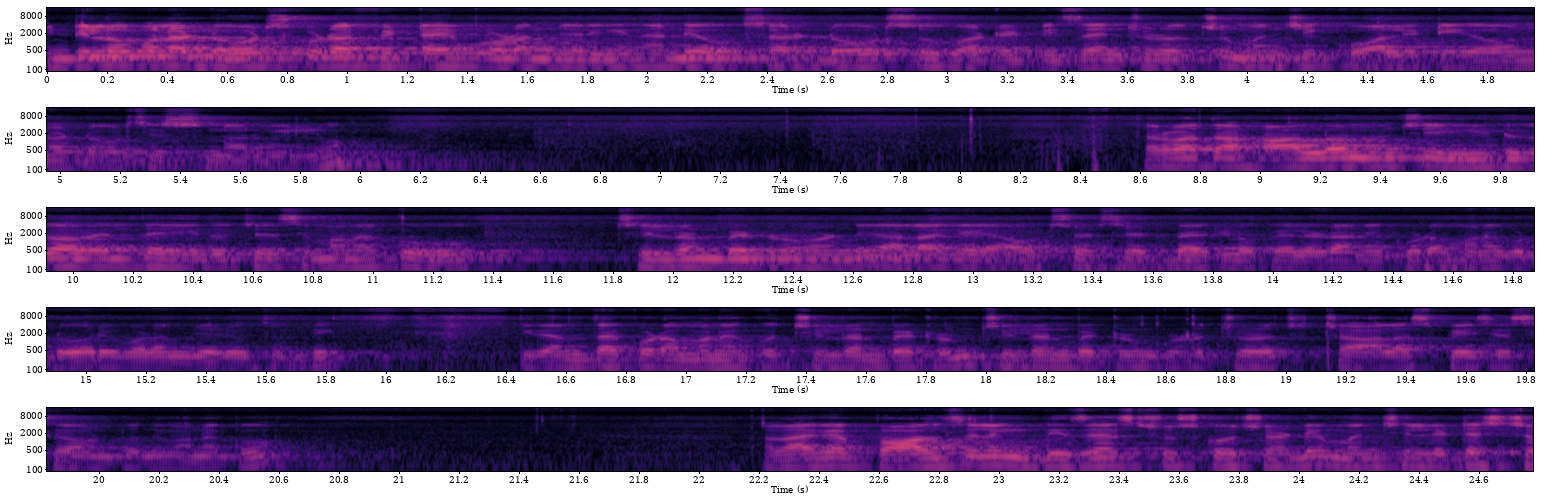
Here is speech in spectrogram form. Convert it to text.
ఇంటి లోపల డోర్స్ కూడా ఫిట్ అయిపోవడం జరిగిందండి. ఒకసారి డోర్స్ వాటి డిజైన్ చూడొచ్చు. మంచి క్వాలిటీగా ఉన్న డోర్స్ ఇస్తున్నారు వీళ్ళు. తర్వాత హాల్లో నుంచి ఇటుగా వెళ్తే ఇది వచ్చేసి మనకు చిల్డ్రన్ బెడ్రూమ్ అండి. అలాగే అవుట్ సైడ్ సెట్ బ్యాక్లోకి వెళ్ళడానికి కూడా మనకు డోర్ ఇవ్వడం జరుగుతుంది. ఇదంతా కూడా మనకు చిల్డ్రన్ బెడ్రూమ్. చిల్డ్రన్ బెడ్రూమ్ కూడా చూడొచ్చు. చాలా స్పేసెస్గా ఉంటుంది మనకు. అలాగే పాల్ సీలింగ్ డిజైన్స్ చూసుకోవచ్చు అండి మంచి latest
